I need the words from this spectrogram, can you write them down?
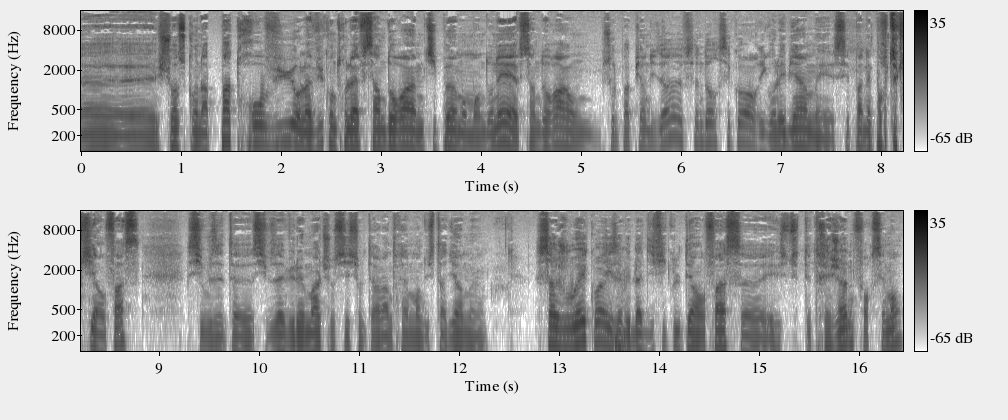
Euh, chose qu'on n'a pas trop vu, on l'a vu contre le FC Andorra un petit peu à un moment donné. FC Andorra, on- sur le papier, on disait oh, FC Andorra, c'est quoi? On rigolait bien, mais c'est pas n'importe qui en face. si vous êtes, euh, si vous avez vu le match aussi sur le terrain d'entraînement du stadium, euh, ça jouait quoi. Ils avaient de la difficulté en face et c'était très jeune forcément.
